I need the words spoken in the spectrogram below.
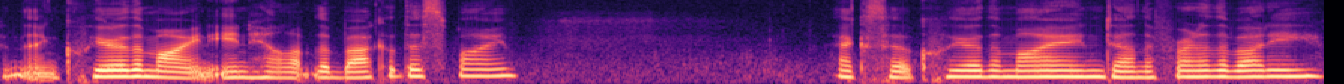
And then clear the mind. Inhale up the back of the spine. Exhale, clear the mind down the front of the body.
